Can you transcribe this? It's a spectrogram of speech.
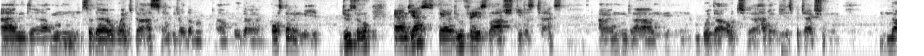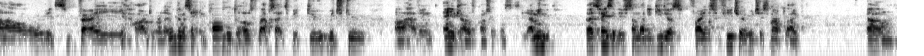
And um, so they went to us and we told them um, we're going to host them and we do so. And yes, they do face large DDoS attacks. And um, without having DDoS protection, now it's very hard, or I'm going to say impossible to host websites which do, which do uh, having any kind of controversy. I mean, let's face it, if somebody DDoS Fridays for Future, which is not like um,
